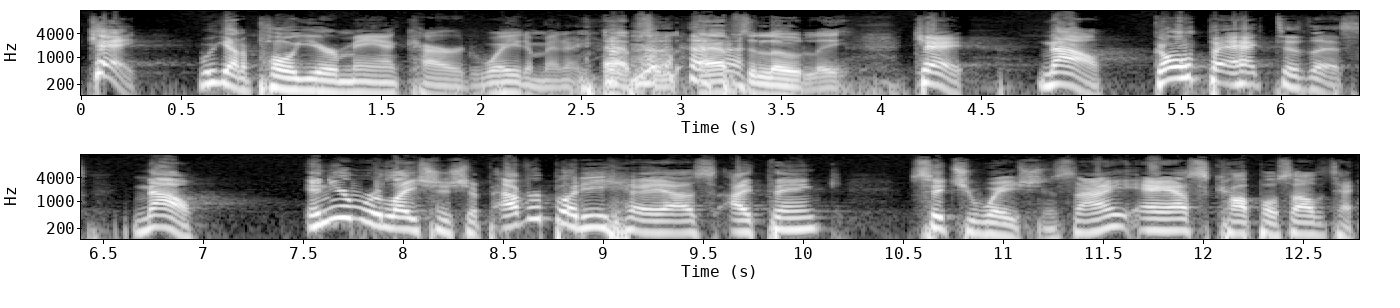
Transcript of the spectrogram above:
Okay, we got to pull your man card. Wait a minute. Absolutely. Absolutely. Okay, now go back to this. Now, in your relationship, everybody has, I think, situations. And I ask couples all the time,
